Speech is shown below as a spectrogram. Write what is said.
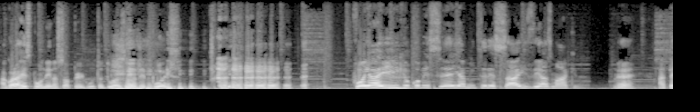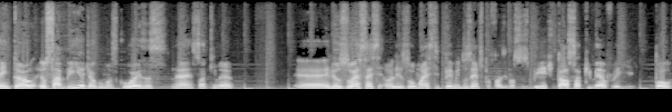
Agora respondendo a sua pergunta duas horas depois, foi aí que eu comecei a me interessar e ver as máquinas, né? Até então eu sabia de algumas coisas, né? Só que meu, é, ele usou essa, ele usou uma SP 1200 para fazer nossos beats e tal. Só que meu, eu falei, pô,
